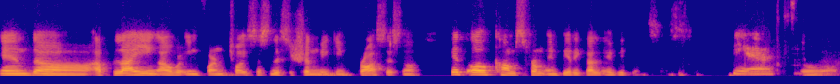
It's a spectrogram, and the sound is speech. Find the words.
and uh, applying our informed choices decision making process no it all comes from empirical evidences Yes. so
